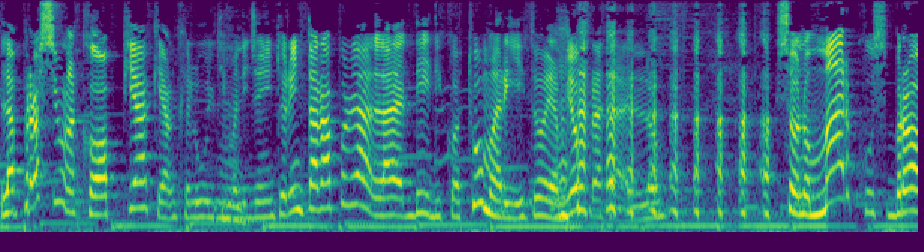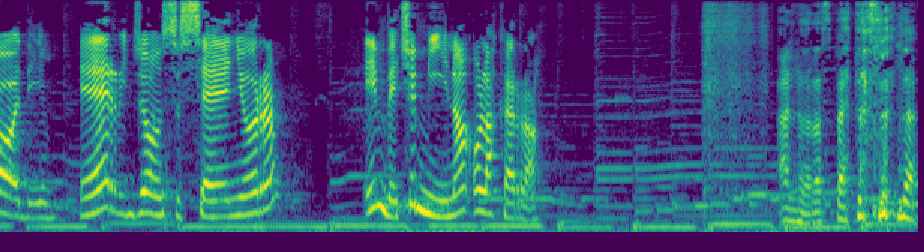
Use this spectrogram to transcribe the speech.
La prossima coppia, che è anche l'ultima di genitori in Tarapola, la dedico a tuo marito e a mio fratello. Sono Marcus Brody e Harry Jones Senior. E invece Mina o la Carrà. Allora, aspetta, aspetta.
